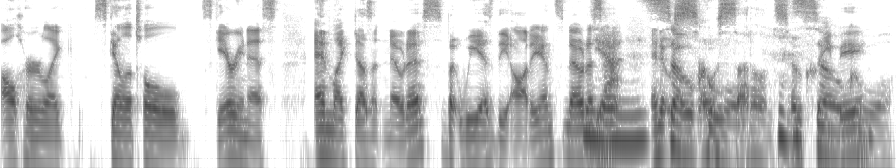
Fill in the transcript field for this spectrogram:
all her like skeletal scariness and like doesn't notice, but we as the audience notice Yeah. it. And it So was so cool. subtle and so So creepy. cool.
